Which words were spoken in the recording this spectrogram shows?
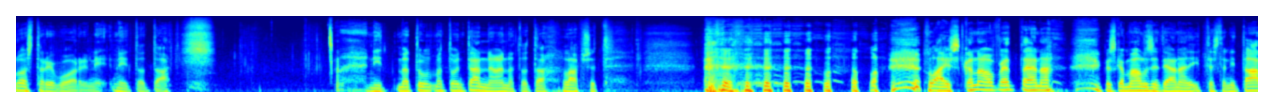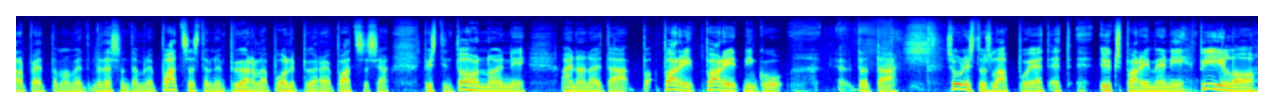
Luostarivuori, niin, niin tota, niin mä, tuin, mä toin tänne aina tota lapset laiskana opettajana, koska mä halusin tehdä aina itsestäni tarpeettoman. Me, me tässä on tämmöinen patsas, tämmöinen pyörällä, puolipyöreä patsas ja pistin tohon noin niin aina noita pari, pari niin kuin, tota, suunnistuslappuja, että et yksi pari meni piiloon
